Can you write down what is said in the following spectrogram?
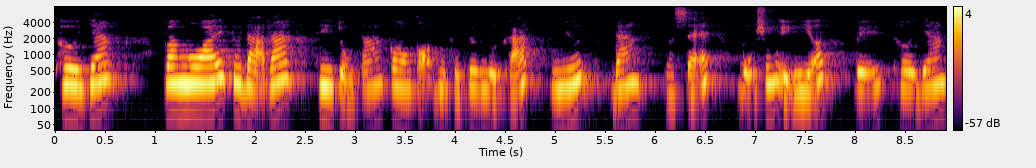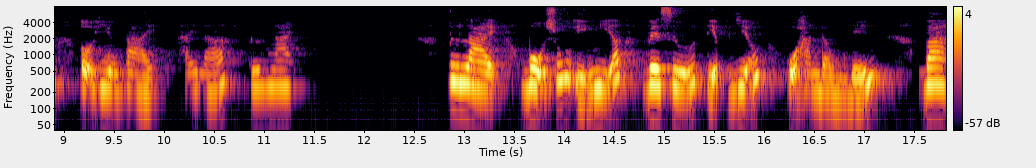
thời gian và ngoài từ đã ra thì chúng ta còn có những cái từ ngữ khác như đang và sẽ bổ sung ý nghĩa về thời gian ở hiện tại hay là tương lai. Từ lại, bổ sung ý nghĩa về sự tiếp diễn của hành động đến. Và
